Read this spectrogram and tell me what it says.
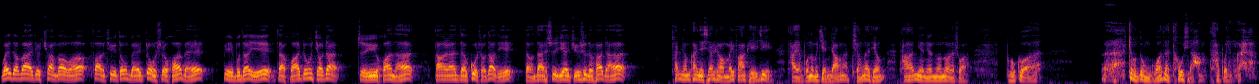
韦德曼就劝告我放弃东北，重视华北，逼不得已在华中交战。至于华南，当然得固守到底，等待世界局势的发展。陈诚看见先生没发脾气，他也不那么紧张了，停了停，他念念诺诺地说：“不过，呃，郑洞国的投降太不应该了。”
